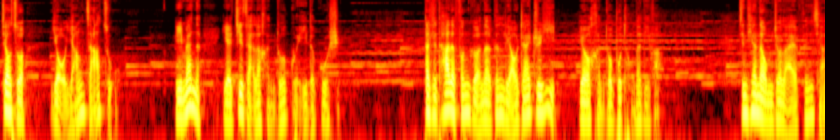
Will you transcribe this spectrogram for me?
叫做《酉阳杂俎》，里面呢也记载了很多诡异的故事。但是它的风格呢，跟《聊斋志异》也有很多不同的地方。今天呢，我们就来分享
